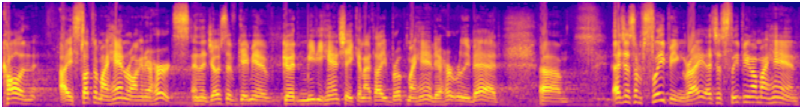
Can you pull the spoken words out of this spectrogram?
Colin, I slept on my hand wrong and it hurts. And then Joseph gave me a good meaty handshake and I thought he broke my hand. It hurt really bad. Um, that's just from sleeping, right? That's just sleeping on my hand.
